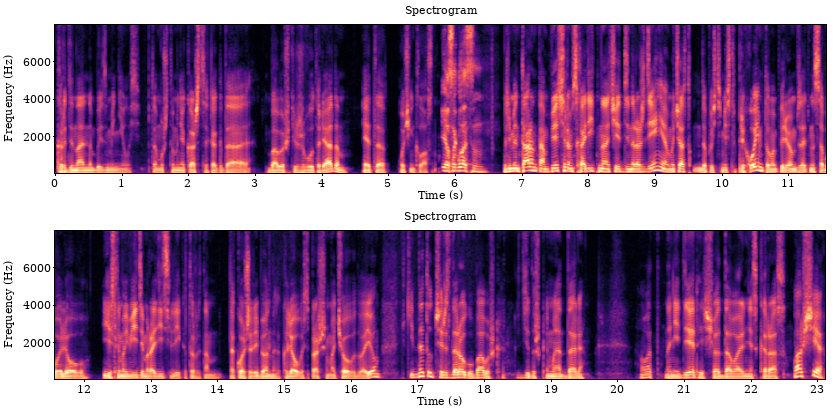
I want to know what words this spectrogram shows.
кардинально бы изменилась. Потому что мне кажется, когда бабушки живут рядом, это очень классно. Я согласен. Элементарно там вечером сходить на чей-то день рождения, мы часто, допустим, если приходим, то мы берем обязательно с собой Леву. Если мы видим родителей, которые там такой же ребенок, как Лева, и спрашиваем, а что вы вдвоем, такие, да тут через дорогу бабушка с дедушкой мы отдали. Вот, на неделе еще отдавали несколько раз. Вообще,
